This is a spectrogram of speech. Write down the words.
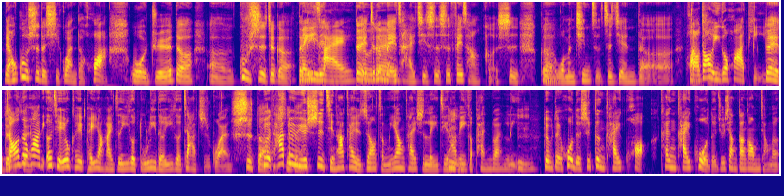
聊故事的习惯的话，我觉得呃故事这个的力美量。才对这个不对美才其实是非常合适，呃，我们亲子之间的找到一个话题，对对对找到这个话题，而且又可以培养孩子一个独立的一个价值观。是的，对他对于事情，他开始知道怎么样开始累积他的一个判断力，嗯对不对？或者是更开阔、更开阔的，就像刚刚我们讲的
